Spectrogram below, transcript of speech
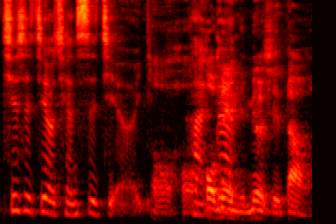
其实只有前四节而已。哦，后面你没有写到。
